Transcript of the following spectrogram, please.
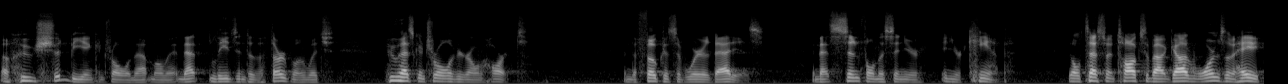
of who should be in control in that moment. And that leads into the third one, which who has control of your own heart and the focus of where that is and that sinfulness in your, in your camp. The Old Testament talks about God warns them, hey,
